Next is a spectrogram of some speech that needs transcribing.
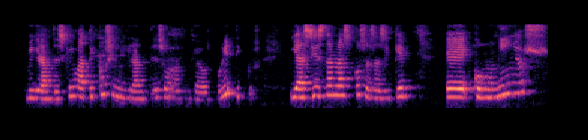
migrantes climáticos, inmigrantes o refugiados políticos. Y así están las cosas, así que eh, como niños,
